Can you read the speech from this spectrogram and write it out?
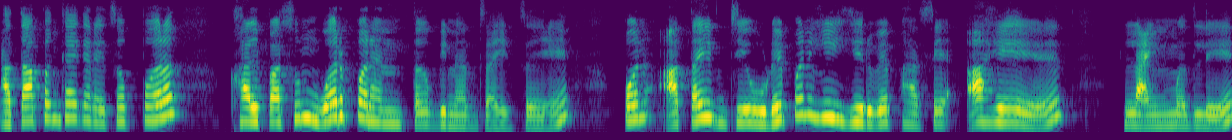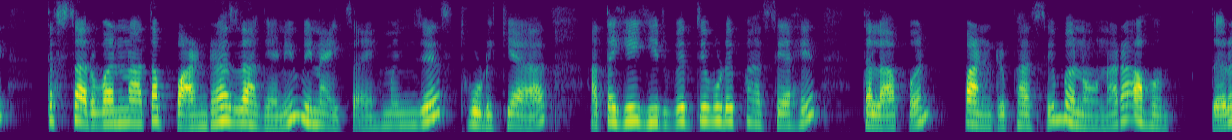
आता आपण काय करायचं? परत खालपासून वरपर्यंत विणत जायचं आहे पण आता जेवढे पण ही हिरवे फासे आहेत लाईनमधले त्या सर्वांना आता पांढऱ्या जाग्याने विणायचं आहे. म्हणजेच थोडक्यात आता हे हिरवे जेवढे फासे आहेत त्याला आपण पांढरे फासे बनवणार आहोत. तर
